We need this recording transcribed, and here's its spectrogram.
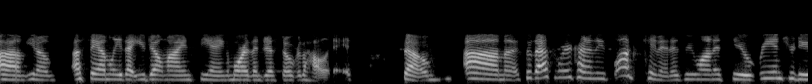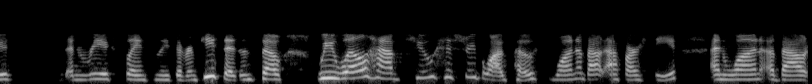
um, you know, a family that you don't mind seeing more than just over the holidays. So, um, so that's where kind of these blogs came in, is we wanted to reintroduce and re-explain some of these different pieces. And so we will have two history blog posts, one about FRC and one about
